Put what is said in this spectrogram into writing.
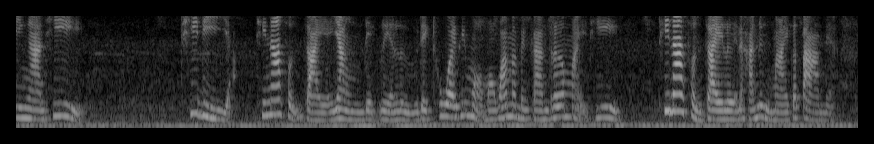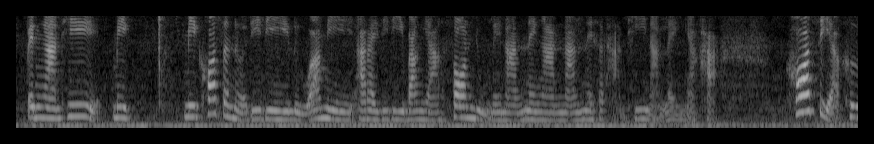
มีงานที่ ที่ดีอะที่น่าสนใจอย่างเด็กเหรียญหรือเด็กถ้วย พี่หมอมองว่ามันเป็นการเริ่มใหม่ที่ที่น่าสนใจเลยนะคะหนึ่งไม้ก็ตามเนี่ยเป็นงานที่มีมีข้อเสนอดีๆ หรือว่ามีอะไรดีๆ บางอย่างซ่อนอยู่ในนั้นในงานนั้นในสถานที่นั้นอะไรอย่างเงี้ยค่ะ ข้อเสียคือ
